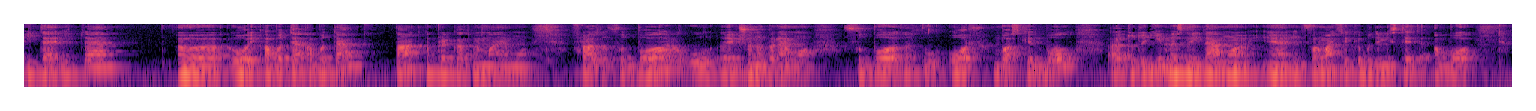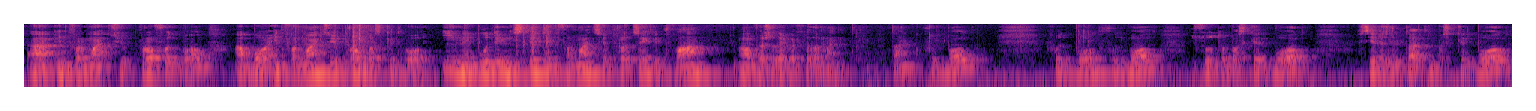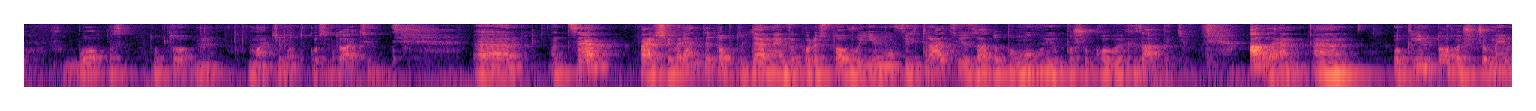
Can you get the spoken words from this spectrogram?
і те, і те, ой, або те, або те. Так, наприклад, ми маємо фразу футбол, якщо наберемо футбол or баскетбол, е, то тоді ми знайдемо е, інформацію, яка буде містити або е, інформацію про футбол, або інформацію про баскетбол. І не буде містити інформацію про цих два важливих елементи. Так, футбол, футбол, футбол, суто баскетбол, всі результати баскетбол, футбол, баскетбол. Тобто м, бачимо таку ситуацію. Це перші варіанти, тобто, де ми використовуємо фільтрацію за допомогою пошукових запитів. Але е, окрім того, що ми е,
